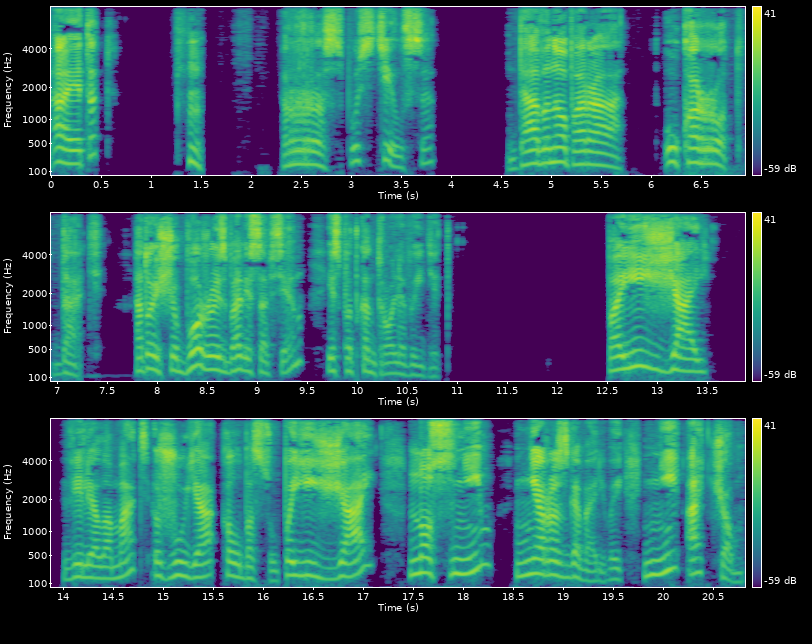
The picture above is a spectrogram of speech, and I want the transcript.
А этот хм, распустился. Давно пора укорот дать, а то еще, боже, избави, совсем из-под контроля выйдет. — Поезжай, — велела мать, жуя колбасу. — Поезжай, но с ним не разговаривай ни о чем.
